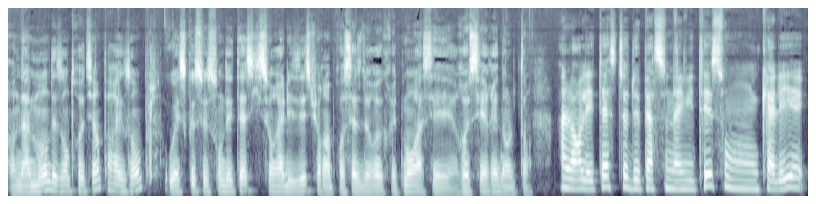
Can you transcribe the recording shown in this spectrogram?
en amont des entretiens, par exemple Ou est-ce que ce sont des tests qui sont réalisés sur un process de recrutement assez resserré dans le temps? Alors, les tests de personnalité sont calés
